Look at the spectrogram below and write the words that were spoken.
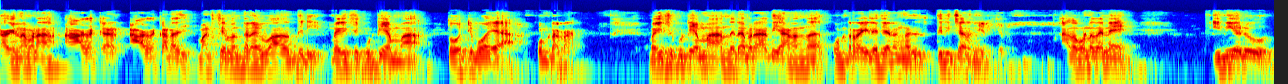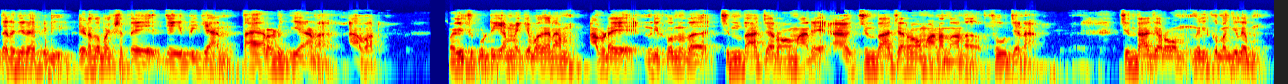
കഴിഞ്ഞ തവണ ആഴക്ക ആഴക്കട മത്സ്യബന്ധന വിവാദത്തിൽ മെയ്സിക്കുട്ടിയമ്മ തോറ്റുപോയ കുണ്ടറ. മെയ്സിക്കുട്ടിയമ്മ നിരപരാധിയാണെന്ന് കുണ്ടറയിലെ ജനങ്ങൾ തിരിച്ചറിഞ്ഞിരിക്കും. അതുകൊണ്ട് തന്നെ ഇനിയൊരു തെരഞ്ഞെടുപ്പിൽ ഇടതുപക്ഷത്തെ ജയിപ്പിക്കാൻ തയ്യാറെടുക്കുകയാണ് അവർ. വൈസുക്കുട്ടി അമ്മയ്ക്ക് പകരം അവിടെ നിൽക്കുന്നത് ചിന്താ ചെറോമാരെ ചിന്താ ചെറോമാണെന്നാണ് സൂചന. ചിന്താ ചെറോം നിൽക്കുമെങ്കിലും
